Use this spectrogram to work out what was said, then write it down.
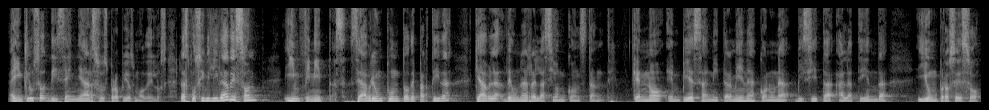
e incluso diseñar sus propios modelos. Las posibilidades son infinitas. Se abre un punto de partida que habla de una relación constante que no empieza ni termina con una visita a la tienda y un proceso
